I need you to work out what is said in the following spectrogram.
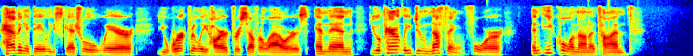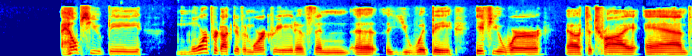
having a daily schedule where you work really hard for several hours and then you apparently do nothing for an equal amount of time helps you be more productive and more creative than uh, you would be if you were uh, to try and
